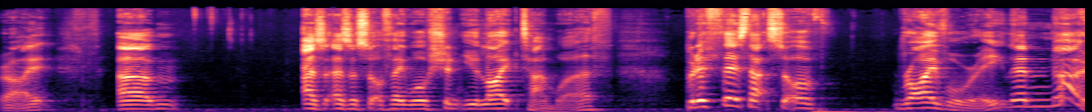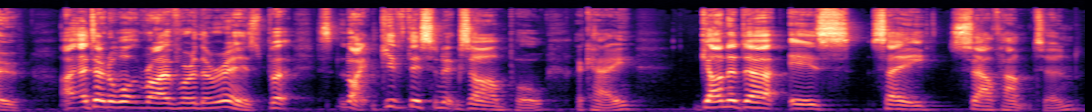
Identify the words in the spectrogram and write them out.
Right? Um, as as a sort of thing. Well, shouldn't you like Tamworth? But if there's that sort of rivalry, then no. I, I don't know what rivalry there is, but like, give this an example. Okay, Gunnedah is say Southampton,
